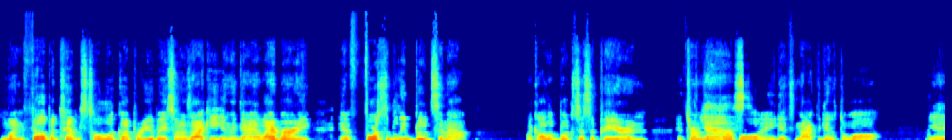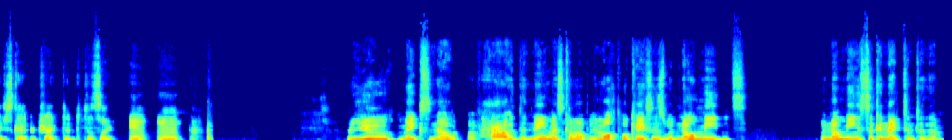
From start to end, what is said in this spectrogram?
When Philip attempts to look up Ryubei Sonozaki in the Gaia library, it forcibly boots him out. Like all the books disappear and it turns Yes. like purple and he gets knocked against the wall. Yeah, he just got rejected. Just like, mm, mm. Ryu makes note of how the name has come up in multiple cases with no means with no means to connect him to them.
